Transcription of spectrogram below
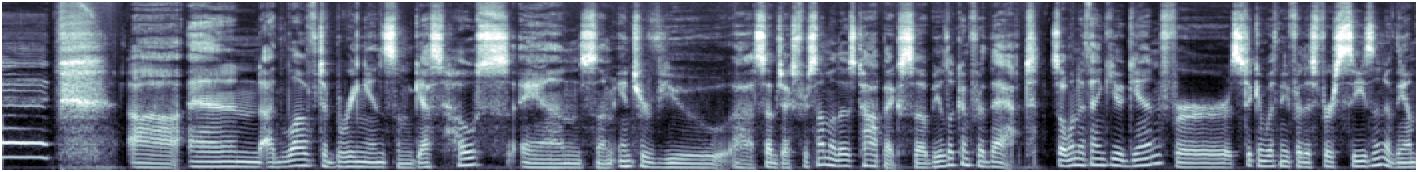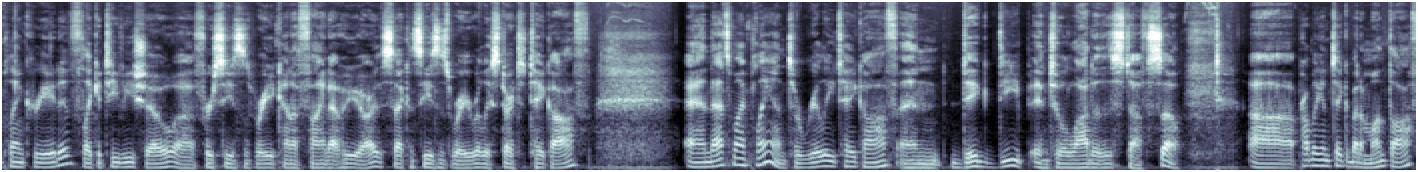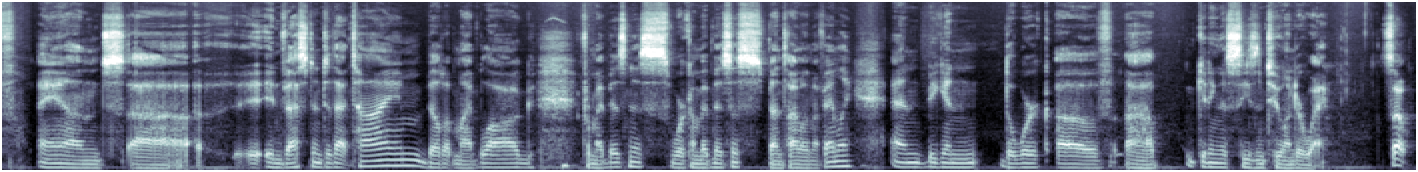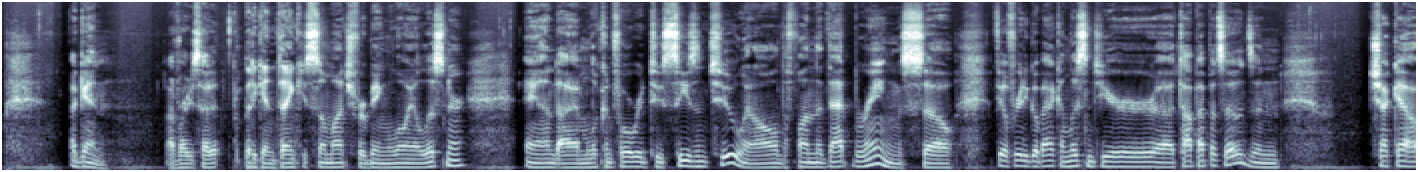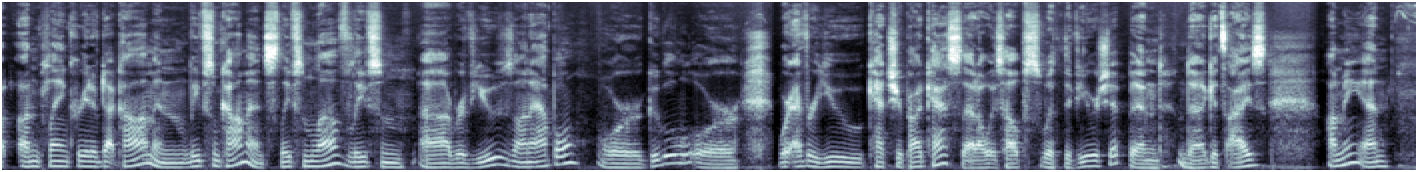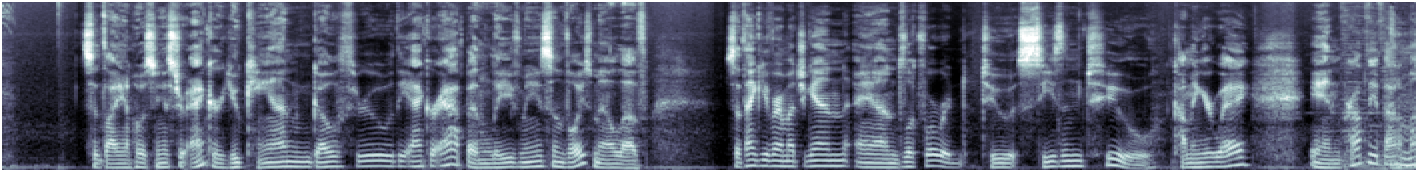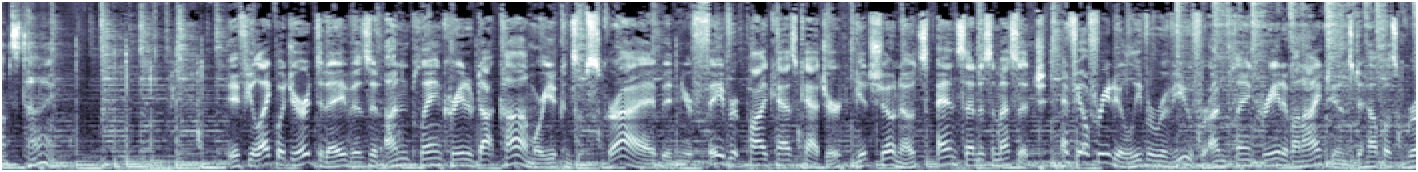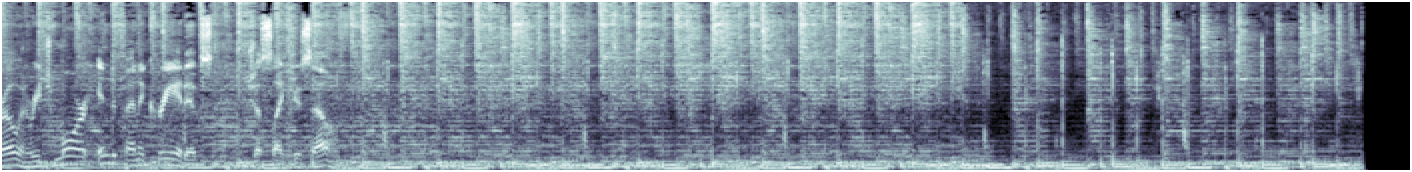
Uh, and I'd love to bring in some guest hosts and some interview uh, subjects for some of those topics. So be looking for that. So I want to thank you again for sticking with me for this first season of the Unplanned Creative, like a TV show. Uh, first season's where you kind of find out who you are. The second season's where you really start to take off. And that's my plan to really take off and dig deep into a lot of this stuff. So, uh, probably going to take about a month off and uh, invest into that time, build up my blog for my business, work on my business, spend time with my family, and begin the work of uh, getting this season two underway. So, again, I've already said it, but again, thank you so much for being a loyal listener. And I'm looking forward to season two and all the fun that that brings. So feel free to go back and listen to your uh, top episodes and check out unplannedcreative.com and leave some comments, leave some love, leave some uh, reviews on Apple or Google or wherever you catch your podcasts. That always helps with the viewership and uh, gets eyes on me. And since I am hosting this through Anchor, you can go through the Anchor app and leave me some voicemail love. So thank you very much again and look forward to season two coming your way in probably about a month's time. If you like what you heard today, visit unplannedcreative.com where you can subscribe in your favorite podcast catcher, get show notes, and send us a message. And feel free to leave a review for Unplanned Creative on iTunes to help us grow and reach more independent creatives just like yourself.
